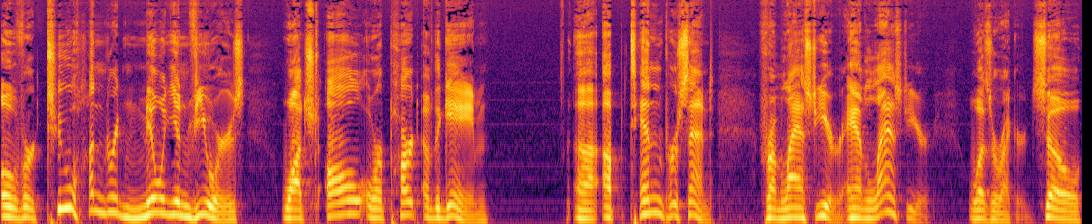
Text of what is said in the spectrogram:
over 200 million viewers watched all or part of the game, uh, up 10% from last year. And last year was a record. So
